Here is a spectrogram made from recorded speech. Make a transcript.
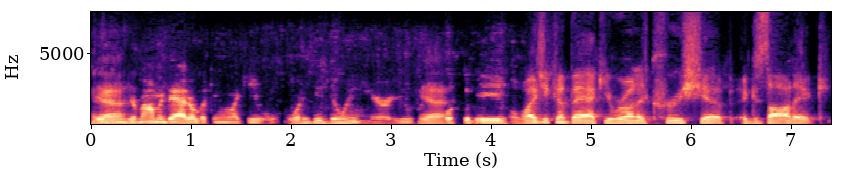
And Yeah. your mom and dad are looking like you, what are you doing here? You're Yeah. supposed to be. Well, why'd you come back? You were on a cruise ship, exotic.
